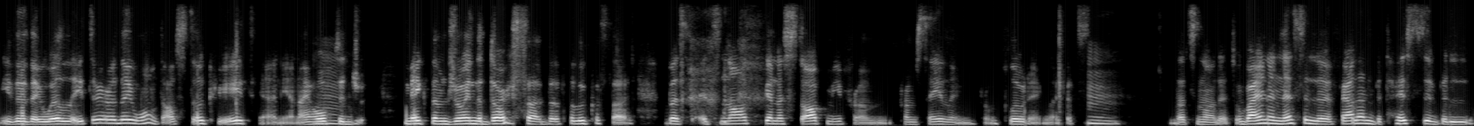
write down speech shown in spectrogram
either they will later or they won't I'll still create يعني and I hope mm. to hmm. make them join the dark side, the Felukah side. But it's not gonna stop me from from sailing, from floating. Like it's mm. that's not it. وبعدين الناس اللي فعلا بتحس بال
